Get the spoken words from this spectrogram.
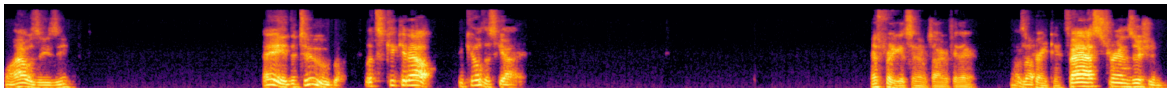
Well, that was easy. Hey, the tube. Let's kick it out and kill this guy. That's pretty good cinematography there. That was a Painting. fast transition.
